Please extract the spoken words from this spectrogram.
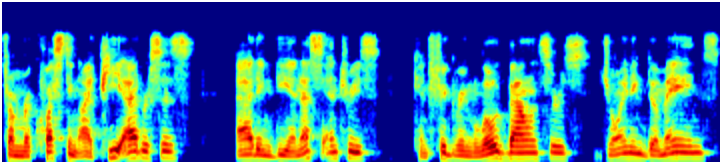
from requesting IP addresses, adding DNS entries, configuring load balancers, joining domains,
